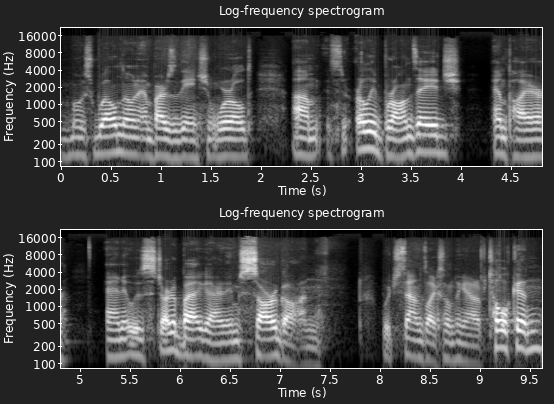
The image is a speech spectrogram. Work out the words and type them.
most well-known empires of the ancient world. Um, it's an early Bronze Age empire, and it was started by a guy named Sargon, which sounds like something out of Tolkien.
